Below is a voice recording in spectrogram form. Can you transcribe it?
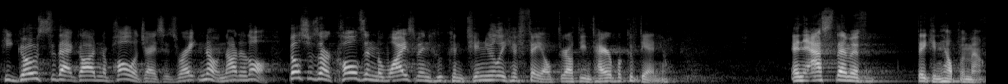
He goes to that God and apologizes, right? No, not at all. Belshazzar calls in the wise men who continually have failed throughout the entire book of Daniel and asks them if they can help him out.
